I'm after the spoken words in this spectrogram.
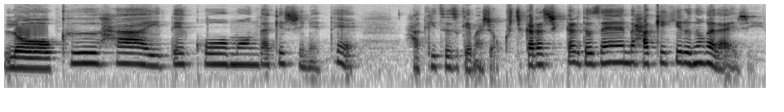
6吐いて肛門だけ閉めて吐き続けましょう。口からしっかりと全部吐き切るのが大事。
